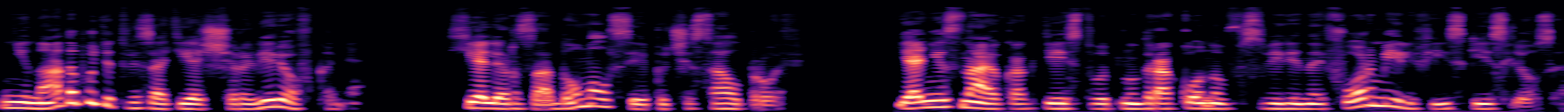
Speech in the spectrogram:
не надо будет вязать ящера веревками? Хеллер задумался и почесал бровь. Я не знаю, как действуют на драконов в звериной форме эльфийские слезы.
